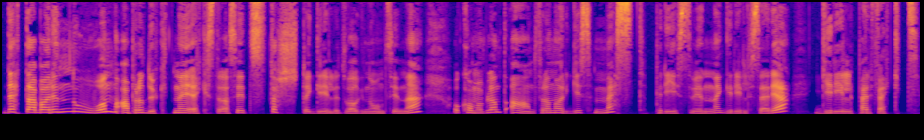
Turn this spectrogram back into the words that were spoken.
Dette er bare noen av produktene i Ekstra sitt største grillutvalg noensinne, og kommer bl.a. fra Norges mest prisvinnende grillserie, Grill Perfekt.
